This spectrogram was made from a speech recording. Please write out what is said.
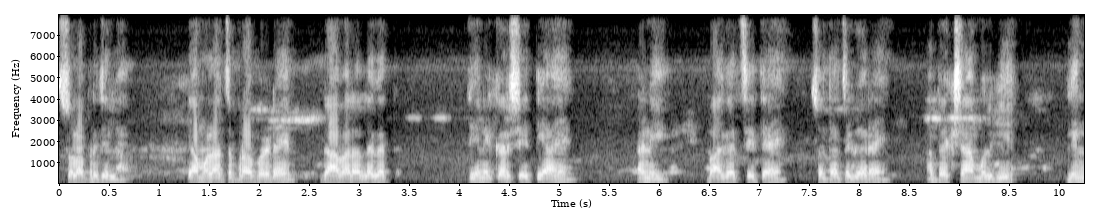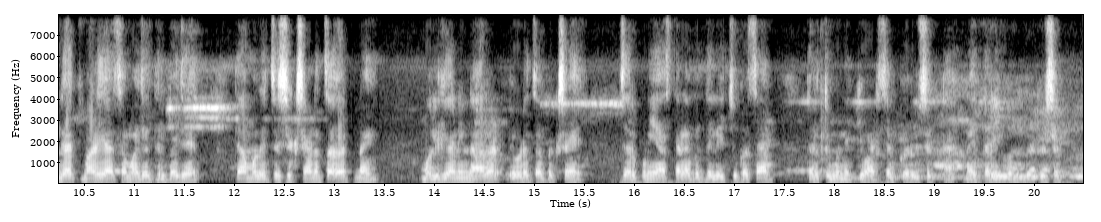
सोलापूर जिल्हा. या मुलाचं प्रॉपर्टी आहे गावाला लगत. तीन एकर शेती आहे आणि बागात शेती आहे. स्वतःचं घर आहे. अपेक्षा मुलगी लिंगायत माळी या समाजातील पाहिजे. त्या मुलीचं शिक्षणाचा अट नाही. मुलगी आणि नारळ एवढंच अपेक्षा आहे. जर कोणी या स्थळाबद्दल इच्छुक असाल तर तुम्ही नक्की व्हॉट्सअप करू शकता. नाहीतर येऊन भेटू शकता.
